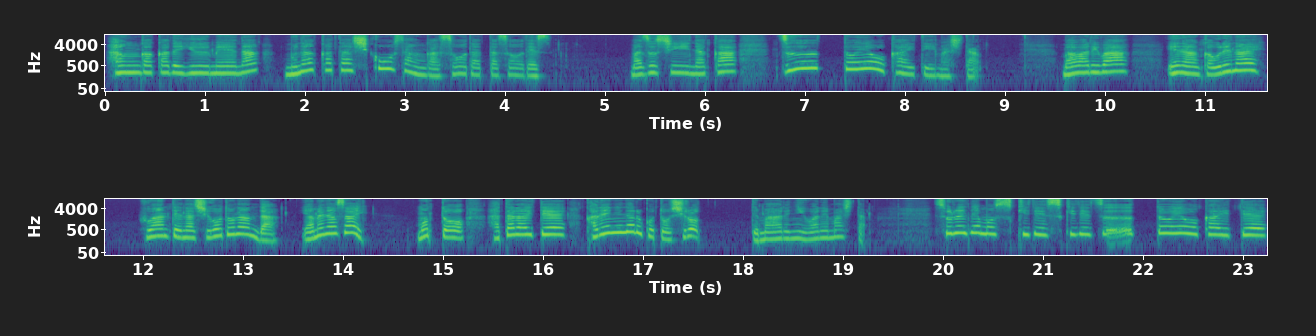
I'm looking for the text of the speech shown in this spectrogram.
版画家で有名な宗像志功さんがそうだったそうです。貧しい中、ずっと絵を描いていました。周りは、絵なんか売れない。不安定な仕事なんだ。やめなさい。もっと働いて金になることをしろって周りに言われました。それでも好きで好きでずっと絵を描いて、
